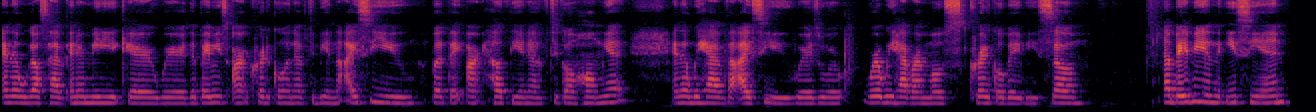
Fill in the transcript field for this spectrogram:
And then we also have intermediate care where the babies aren't critical enough to be in the ICU, but they aren't healthy enough to go home yet. And then we have the ICU, whereas where, where we have our most critical babies. So a baby in the ECN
